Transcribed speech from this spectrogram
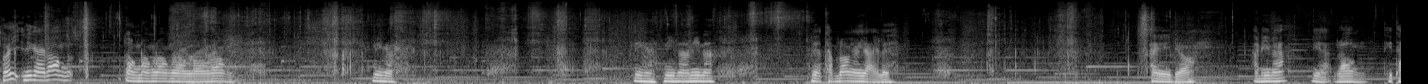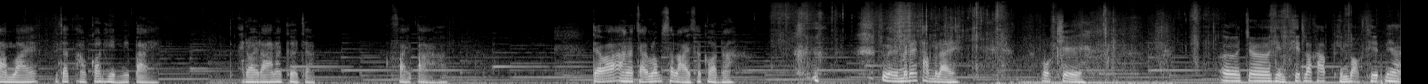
เฮ้ย นี่ไงร่องร่องร่องร่องร่องร่องร่องนี่ไง นี่ไง นี่นะ นี่นะ เนี่ยทำร่องใหญ่ๆเลยไอ้เดี๋ยว อันนี้นะเนี่ยร่องที่ทำไว้จะเอาก้อนหินนี้ไปไอรอยร้าวนั้นเกิดจากไฟป่าครับ แต่ว่าอาณาจักรล่มสลายซะก่อนนะ เลยไม่ได้ทำอะไร โอเคเออเจอหินทิศแล้วครับหินบอกทิศเนี่ย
